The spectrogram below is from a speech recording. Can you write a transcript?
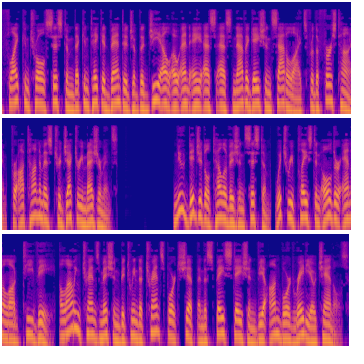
flight control system that can take advantage of the GLONASS navigation satellites for the first time, for autonomous trajectory measurements. New digital television system, which replaced an older analog TV, allowing transmission between the transport ship and the space station via onboard radio channels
